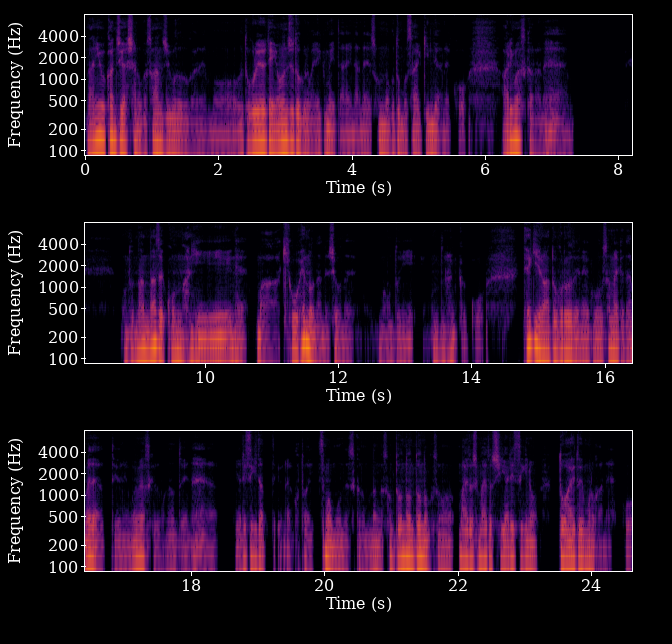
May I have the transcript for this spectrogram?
何を勘違いしたのか35度とかね、もう、ところによって40度ぐらいまで行くみたいなね、そんなことも最近ではね、こう、ありますからね。本当な、なぜこんなにね、まあ、気候変動なんでしょうね。まあ、本当に、本当なんかこう、適度なところでね、こう、収めなきゃダメだよっていうふうに思いますけどもね、本当にね。やりすぎだっていうね、ことはいつも思うんですけども、なんかそのどんどんどんどんその毎年毎年やりすぎの度合いというものがね、こ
